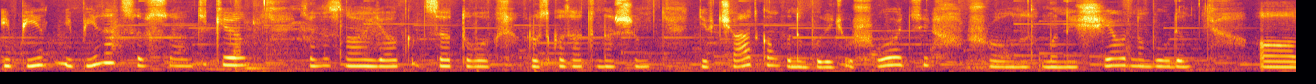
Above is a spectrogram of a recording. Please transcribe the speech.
І, під, і піде це все. Тільки я не знаю, як це то розказати нашим дівчаткам. Вони будуть у шоці, що у мене ще одна буде. А,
